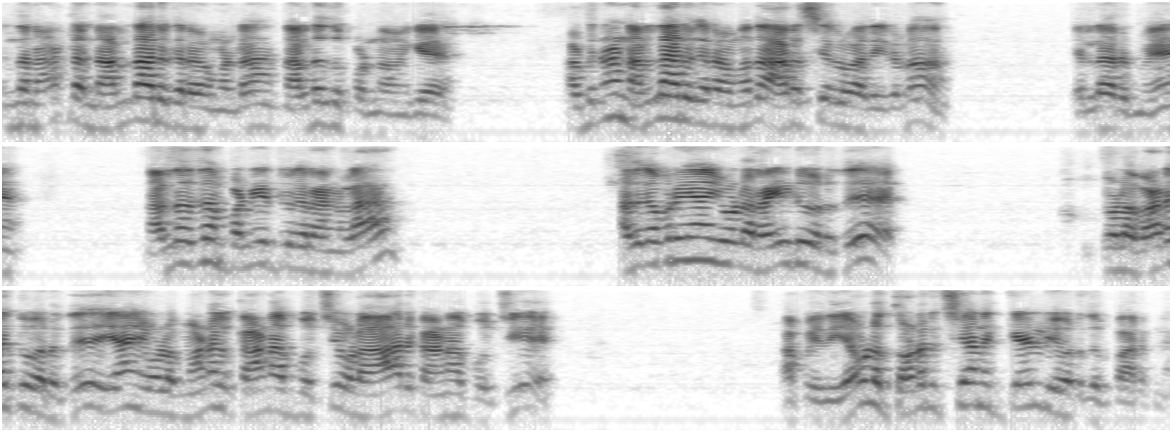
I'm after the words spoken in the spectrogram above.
இந்த நாட்டுல நல்லா இருக்கிறவங்க நல்லது பண்ணவங்க. அப்படின்னா நல்லா இருக்கிறவங்க தான் அரசியல்வாதிகளும் எல்லாருமே. நல்லதுதான் பண்ணிட்டு இருக்கிறாங்களா? அதுக்கப்புறம் ஏன் இவ்வளவு ரைடு வருது? இவ்வளவு வடக்கு வருது? ஏன் இவ்வளவு மணல் காணா போச்சு? இவ்வளவு ஆறு காணா போச்சு? அப்ப இது எவ்வளவு தொடர்ச்சியான கேள்வி வருது பாருங்க.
